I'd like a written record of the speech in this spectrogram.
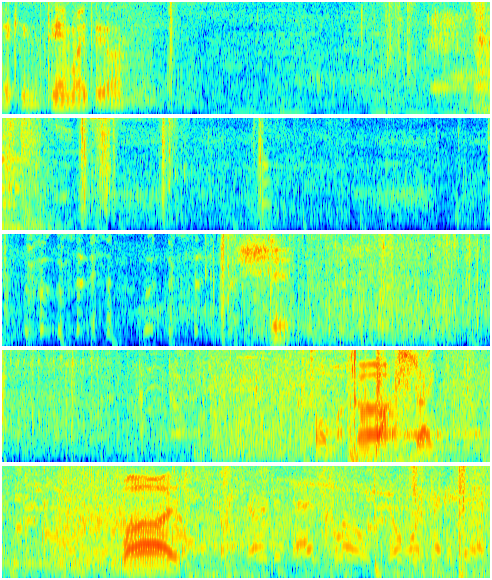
Making damn right they are. Shit. Oh my god. Fuck strike. Why? No more second chance.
